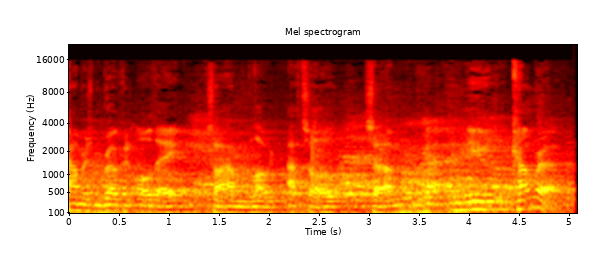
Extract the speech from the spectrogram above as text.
camera's been broken all day, so I haven't vlogged at all. So I'm gonna a new camera.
